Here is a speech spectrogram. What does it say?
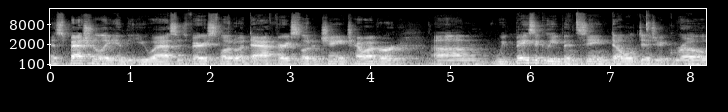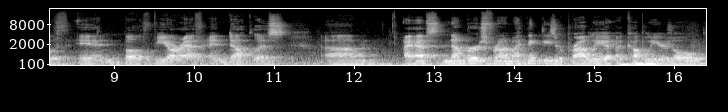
especially in the US, is very slow to adapt, very slow to change. However, um, we've basically been seeing double digit growth in both VRF and ductless. Um, I have numbers from, I think these are probably a, a couple years old,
